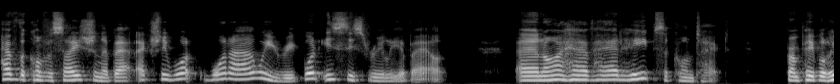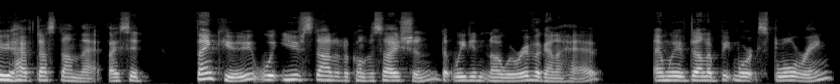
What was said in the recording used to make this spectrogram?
have the conversation about actually what what are we re- what is this really about? And I have had heaps of contact from people who have just done that. They said, "Thank you, you've started a conversation that we didn't know we were ever going to have." And we've done a bit more exploring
